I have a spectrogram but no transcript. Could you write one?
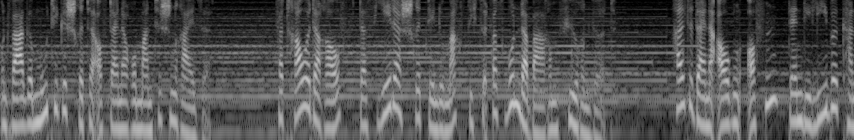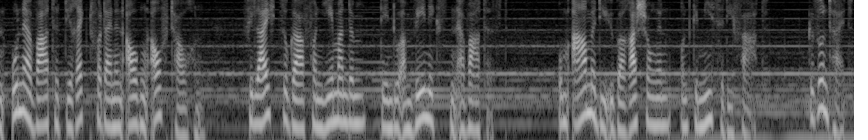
und wage mutige Schritte auf deiner romantischen Reise. Vertraue darauf, dass jeder Schritt, den du machst, dich zu etwas Wunderbarem führen wird. Halte deine Augen offen, denn die Liebe kann unerwartet direkt vor deinen Augen auftauchen – vielleicht sogar von jemandem, den du am wenigsten erwartest. Umarme die Überraschungen und genieße die Fahrt. Gesundheit.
